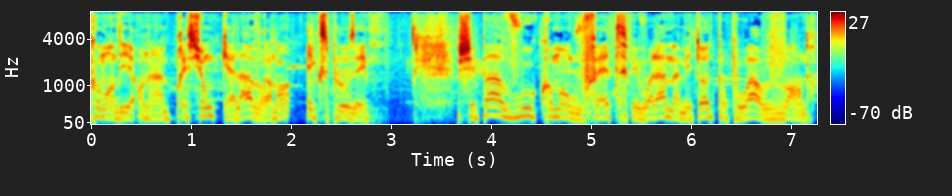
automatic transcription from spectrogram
comment dire, on a l'impression qu'elle a vraiment explosé. Je sais pas vous comment vous faites, mais voilà ma méthode pour pouvoir vendre.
